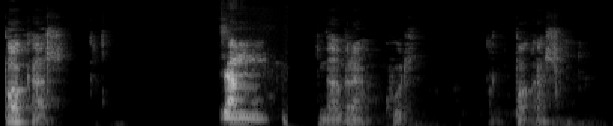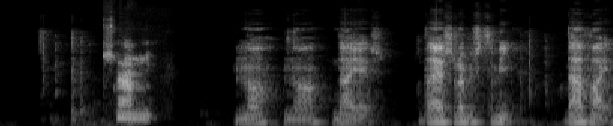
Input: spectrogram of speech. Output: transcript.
Pokaż. Za mną. Dobra, kur. Pokaż. Patrz na mnie. No, no, dajesz. Dajesz, robisz trik. Dawaj.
